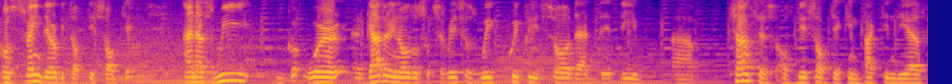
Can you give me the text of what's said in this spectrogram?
constrain the orbit of this object. And as we were gathering all those observations, we quickly saw that the, the chances of this object impacting the Earth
